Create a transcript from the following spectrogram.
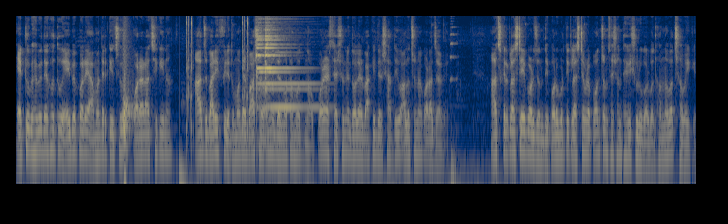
একটু ভেবে দেখো তো, এই ব্যাপারে আমাদের কিছু করার আছে কি না আজ বাড়ি ফিরে তোমাদের বাসায় অন্যদের মতামত নাও। পরের সেশনে দলের বাকিদের সাথেও আলোচনা করা যাবে। আজকের ক্লাসটি এই পর্যন্তই। পরবর্তী ক্লাসটি আমরা পঞ্চম সেশন থেকে শুরু করব। ধন্যবাদ সবাইকে।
